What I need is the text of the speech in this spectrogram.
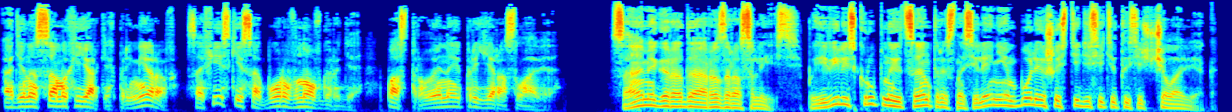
Один из самых ярких примеров – Софийский собор в Новгороде, построенный при Ярославе. Сами города разрослись, появились крупные центры с населением более 60 тысяч человек.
